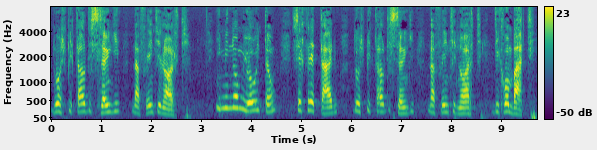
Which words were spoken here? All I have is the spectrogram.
do Hospital de Sangue na frente norte. E me nomeou, então, secretário do Hospital de Sangue na frente norte de combate.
